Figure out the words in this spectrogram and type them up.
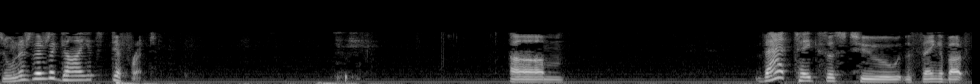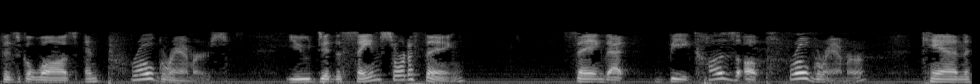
soon as there's a guy, it's different. Um, that takes us to the thing about physical laws and programmers. You did the same sort of thing, saying that because a programmer can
